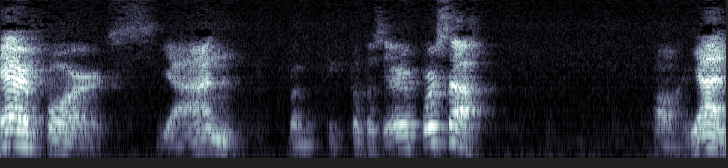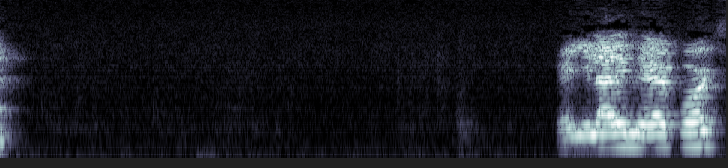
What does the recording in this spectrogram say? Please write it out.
Air Force. Yan. Bagtik pa to si Air Force ah. Oh, yan. Yan yung ilalim ng Air Force.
